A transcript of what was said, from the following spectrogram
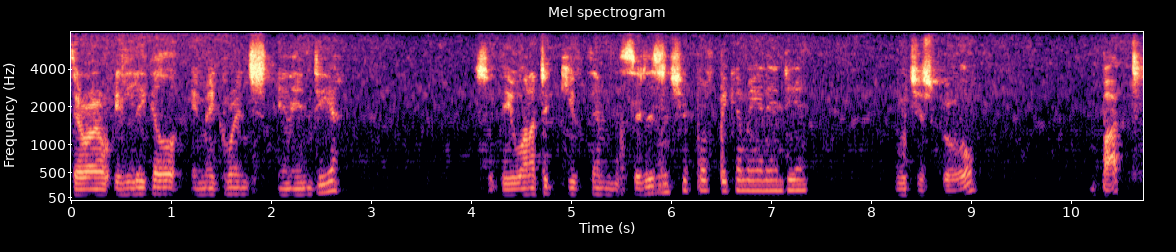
There are illegal immigrants in India, so they wanted to give them the citizenship of becoming an Indian, which is cool. But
